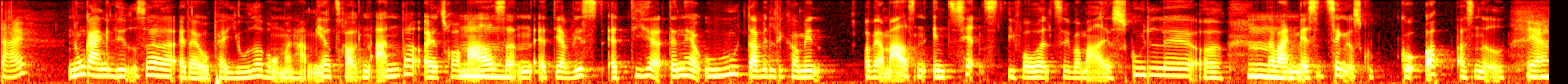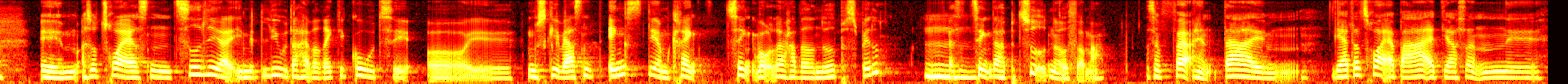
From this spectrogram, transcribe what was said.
dig? Nogle gange i livet, så er der jo perioder, hvor man har mere travlt end andre, og jeg tror mm. meget sådan, at jeg vidste, at de her, den her uge, der ville det komme ind og være meget sådan intenst i forhold til, hvor meget jeg skulle, og mm. der var en masse ting, der skulle gå op og sådan noget. Ja. Øhm, og så tror jeg, sådan tidligere i mit liv, der har jeg været rigtig god til at øh, måske være sådan ængstelig omkring ting, hvor der har været noget på spil. Mm. Altså ting, der har betydet noget for mig. Altså førhen, der, øh, ja, der tror jeg bare, at jeg sådan... Øh,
